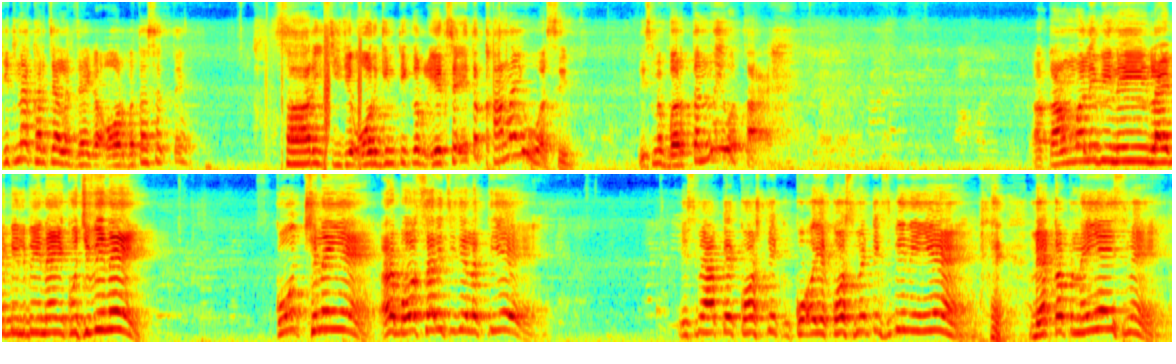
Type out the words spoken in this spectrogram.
कितना खर्चा लग जाएगा और बता सकते हैं? सारी चीज़ें और गिनती कर एक से ये तो खाना ही हुआ सिर्फ़। इसमें बर्तन नहीं होता है। काम वाली भी नहीं लाइट बिल भी नहीं कुछ भी नहीं। कुछ नहीं है। अरे बहुत सारी चीज़ें लगती है। इसमें आपके कॉस्टिक को, ये कॉस्मेटिक्स भी नहीं है। मेकअप नहीं है इसमें।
